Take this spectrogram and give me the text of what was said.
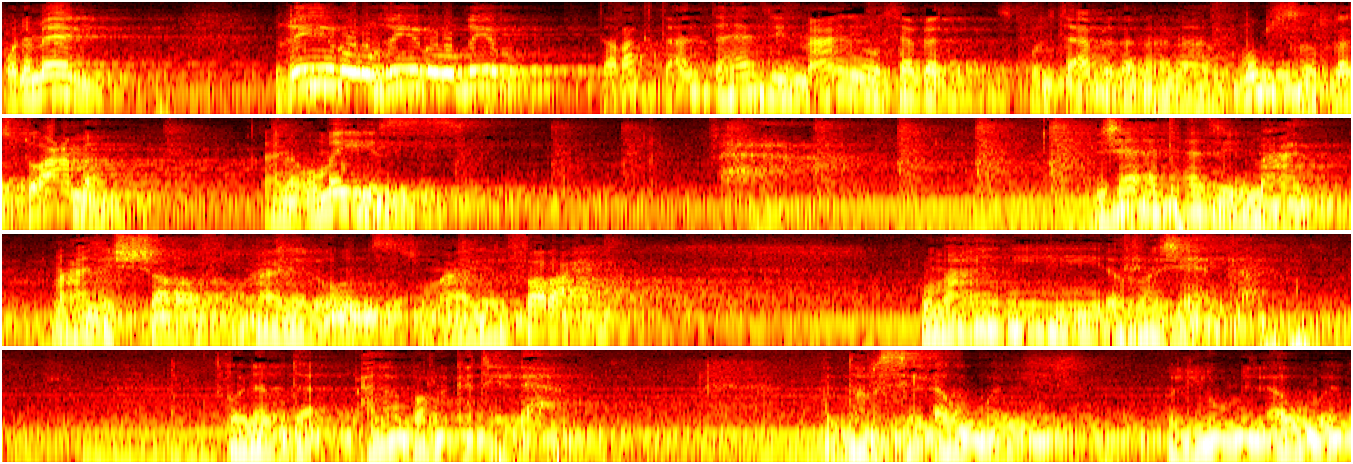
وأنا مالي. غيره وغيره وغيره تركت أنت هذه المعاني وثبت. قلت أبدا أنا مبصر لست أعمى. أنا أميز. جاءت هذه المعاني. معاني الشرف ومعاني الأنس ومعاني الفرح ومعاني الرجاء. ونبدأ على بركة الله. الدرس الأول واليوم الأول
